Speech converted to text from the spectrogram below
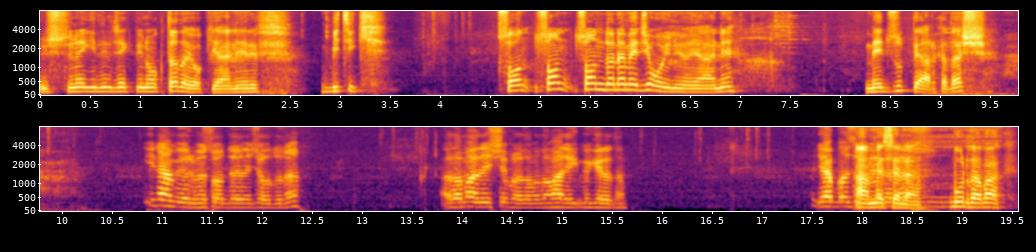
Üstüne gidilecek bir nokta da yok yani herif. Bitik. Son son son dönemeci oynuyor yani. Meczup bir arkadaş. İnanmıyorum ben son derece olduğuna. Adam hala iş yapar adam, adam hala ekmek yer adam. Yapması Ha mesela kadar- burada bak.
